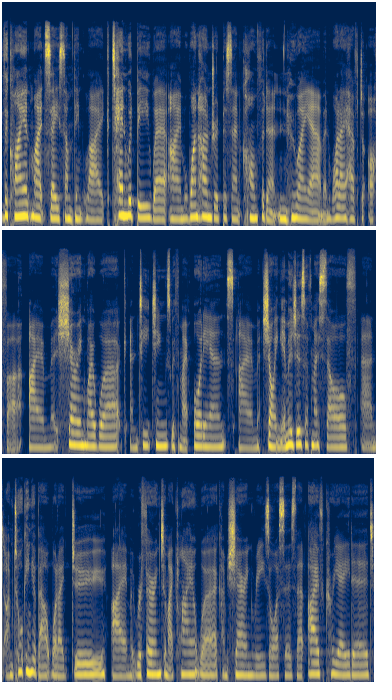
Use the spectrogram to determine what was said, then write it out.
The client might say something like 10 would be where I'm 100% confident in who I am and what I have to offer. I'm sharing my work and teachings with my audience. I'm showing images of myself and I'm talking about what I do. I'm referring to my client work. I'm sharing resources that I've created.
